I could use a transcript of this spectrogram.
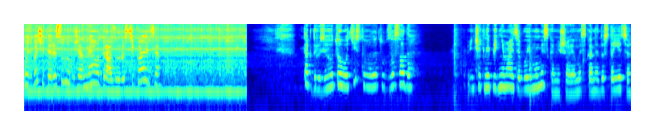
Ось бачите, рисунок вже не одразу розтікається. Так, друзі, готово тісто, але тут засада. Вінчик не піднімається, бо йому миска мішає. Миска не достається,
